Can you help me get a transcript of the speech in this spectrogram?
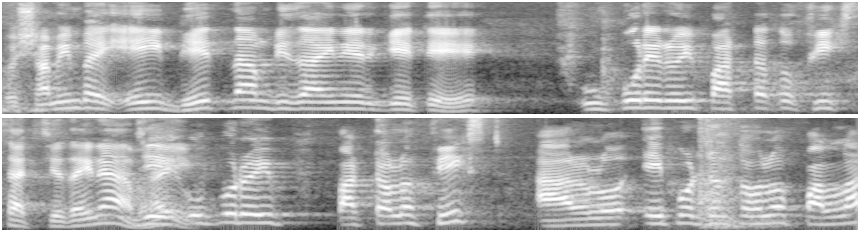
তো শামীম ভাই এই ভিয়েতনাম ডিজাইনের গেটে উপরের ওই পাটটা তো ফিক্স থাকছে তাই না ভাই? উপর ওই পাটটা হলো ফিক্সড আর হলো এই পর্যন্ত হলো পাল্লা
